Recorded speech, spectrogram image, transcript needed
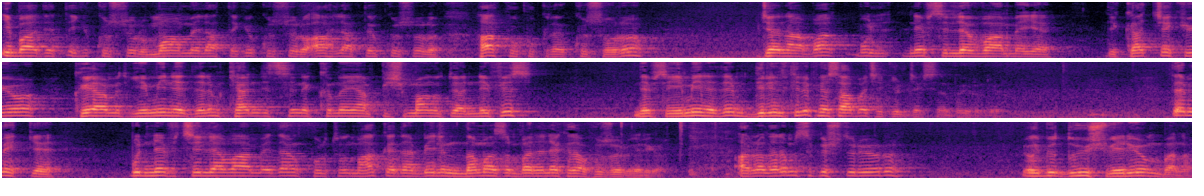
İbadetteki kusuru, muamelattaki kusuru, ahlaktaki kusuru, hak hukuktaki kusuru Cenab-ı Hak bu nefsi levvameye dikkat çekiyor. Kıyamet yemin ederim kendisini kınayan, pişmanlık duyan nefis nefse yemin ederim diriltilip hesaba çekileceksin buyuruluyor. Demek ki bu nefsi levameden kurtulma hakikaten benim namazım bana ne kadar huzur veriyor. Aralarımı sıkıştırıyor. Yok bir duyuş veriyor mu bana?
